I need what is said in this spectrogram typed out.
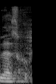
Let's go.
